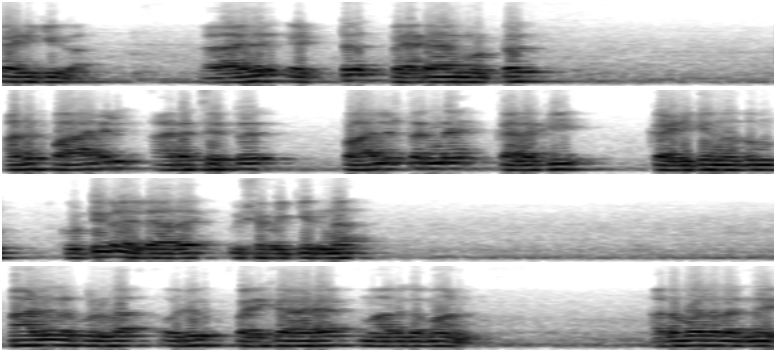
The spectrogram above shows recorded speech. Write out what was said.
കഴിക്കുക. അതായത് എട്ട് പേരാൽമുട്ട്. അത് പാലിൽ അരച്ചിട്ട് പാലിൽ തന്നെ കലക്കി കഴിക്കുന്നതും കുട്ടികളില്ലാതെ വിഷമിക്കുന്ന ആളുകൾക്കുള്ള ഒരു പരിഹാര മാർഗമാണ്. അതുപോലെ തന്നെ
